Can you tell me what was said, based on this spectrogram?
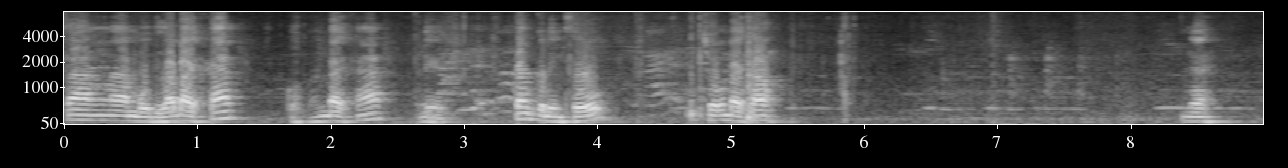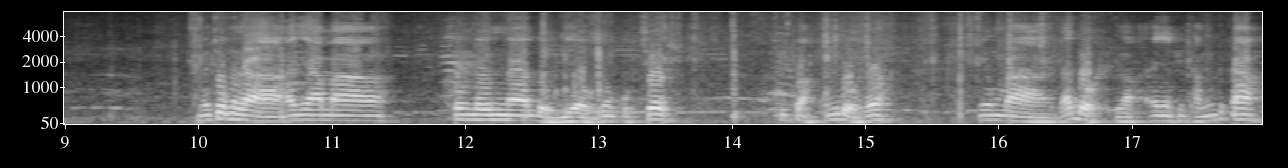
sang à, một lá bài khác của ván bài khác để tăng cường điểm số cho bài sau. Này, nói chung là anh em à, không nên à, đổi nhiều trong cuộc chơi. Thi thoảng cũng đổi thôi, nhưng mà đã đổi là anh em chiến thắng rất cao.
